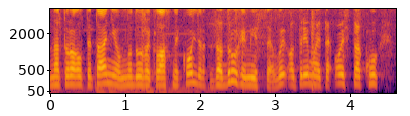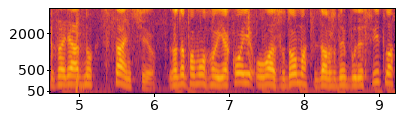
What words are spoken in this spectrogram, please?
Natural Titanium. Ну дуже класний колір. За друге місце ви отримаєте ось таку зарядну станцію, за допомогою якої у вас вдома завжди буде світло.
